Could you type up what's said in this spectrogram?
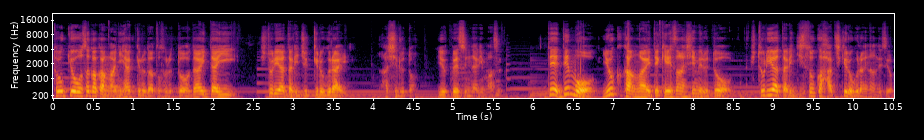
東京大阪間が200キロだとすると、だいたい1人当たり10キロぐらい走るというペースになります。で、でも、よく考えて計算してみると、1人当たり時速8キロぐらいなんですよ。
